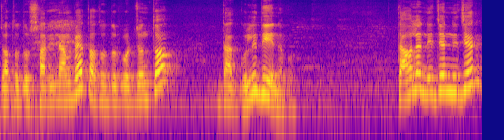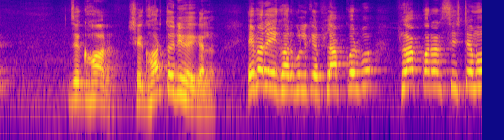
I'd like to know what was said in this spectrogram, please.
যত দূর সারি নামবে তত দূর পর্যন্ত দাগগুলি দিয়ে নেব। তাহলে নিজের নিজের যে ঘর, সে ঘর তৈরি হয়ে গেল। এবারে এই ঘরগুলিকে ফ্ল্যাপ করব। ফ্ল্যাপ করার সিস্টেমও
